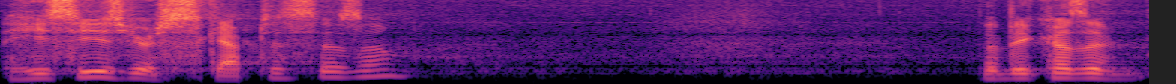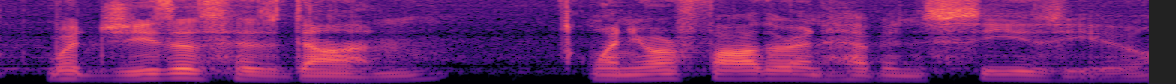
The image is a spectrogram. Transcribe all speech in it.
He sees your skepticism. But because of what Jesus has done, when your Father in heaven sees you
